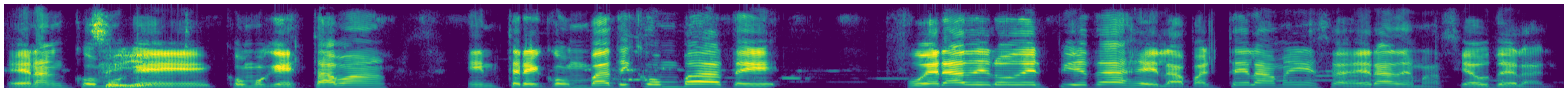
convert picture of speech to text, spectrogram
Eran como que, como que estaban entre combate y combate, fuera de lo del pietaje, la parte de la mesa era demasiado del alto.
